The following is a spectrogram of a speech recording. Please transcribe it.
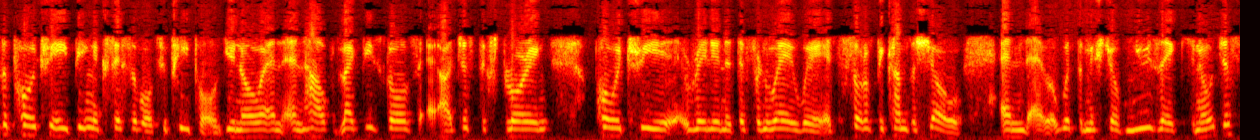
the poetry being accessible to people. You know, and and how like these girls are just exploring poetry really in a different way where it sort of becomes a show and uh, with the mixture of music you know just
